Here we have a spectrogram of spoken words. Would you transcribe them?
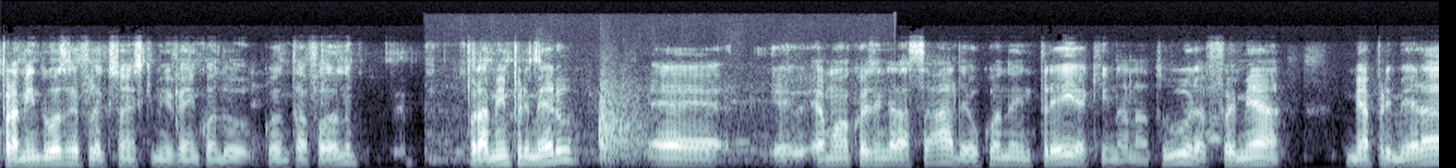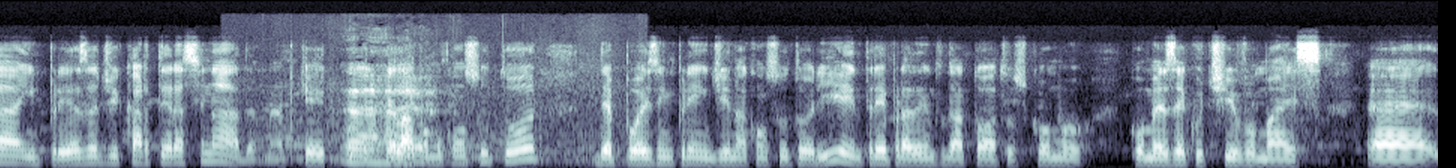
para mim, duas reflexões que me vêm quando, quando tá falando. Para mim, primeiro, é, é uma coisa engraçada. Eu, quando entrei aqui na Natura, foi minha, minha primeira empresa de carteira assinada, né? Porque comecei lá como consultor, depois empreendi na consultoria, entrei para dentro da TOTUS como, como executivo, mas é,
